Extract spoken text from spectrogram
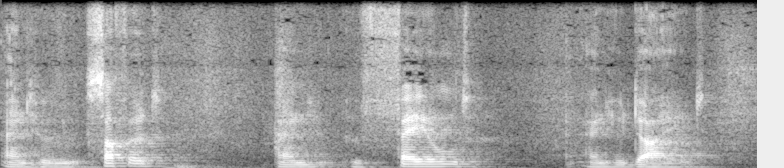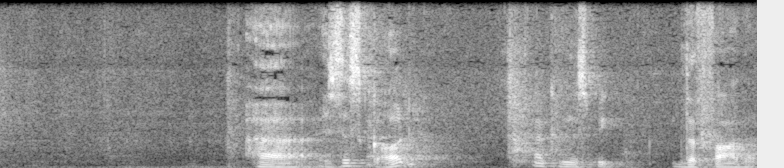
and who suffered, and who failed, and who died. Uh, is this God? How can this be the Father?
